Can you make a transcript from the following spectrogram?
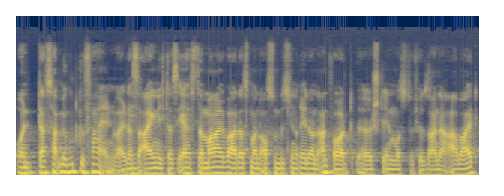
und das hat mir gut gefallen, weil das mhm. eigentlich das erste Mal war, dass man auch so ein bisschen Rede und Antwort äh, stehen musste für seine Arbeit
